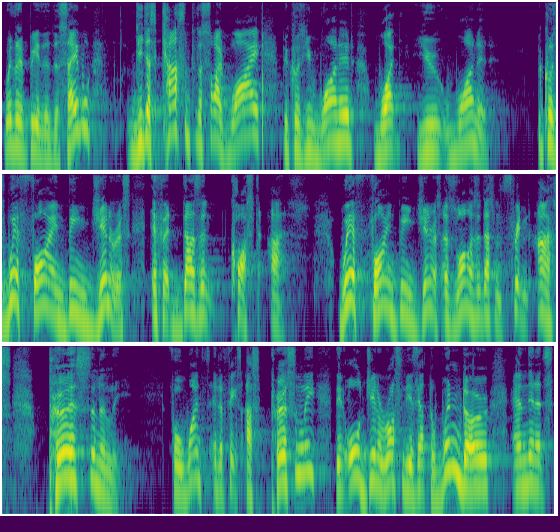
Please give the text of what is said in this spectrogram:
whether it be the disabled. You just cast them to the side. Why? Because you wanted what you wanted. Because we're fine being generous if it doesn't cost us. We're fine being generous as long as it doesn't threaten us personally. For once it affects us personally, then all generosity is out the window, and then it's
